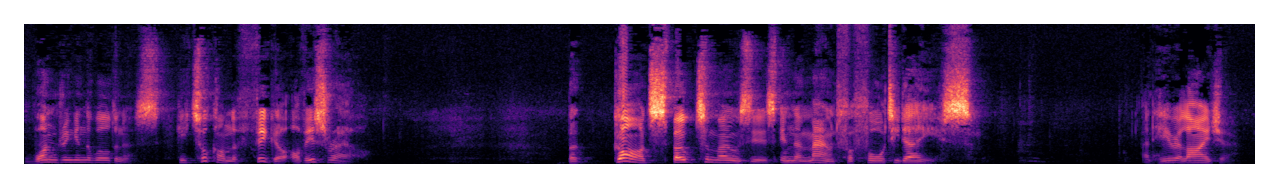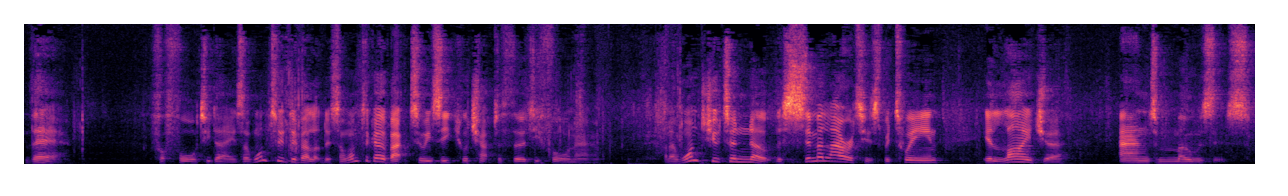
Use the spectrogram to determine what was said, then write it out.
wandering in the wilderness. He took on the figure of Israel. But God spoke to Moses in the mount for 40 days. And here Elijah, there, for 40 days. I want to develop this. I want to go back to Ezekiel chapter 34 now. And I want you to note the similarities between Elijah and Moses.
